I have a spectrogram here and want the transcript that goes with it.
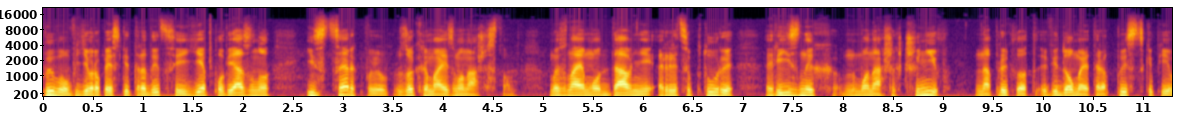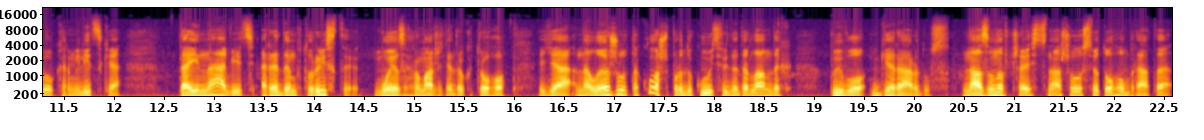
пиво в європейській традиції є пов'язано із церквою, зокрема із монашеством. Ми знаємо давні рецептури різних монаших чинів, наприклад, відоме терапистське пиво кармелітське, та й навіть редемптористи, моє згромадження, до котрого я належу, також продукують в Нідерландах пиво Герардус, названо в честь нашого святого брата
